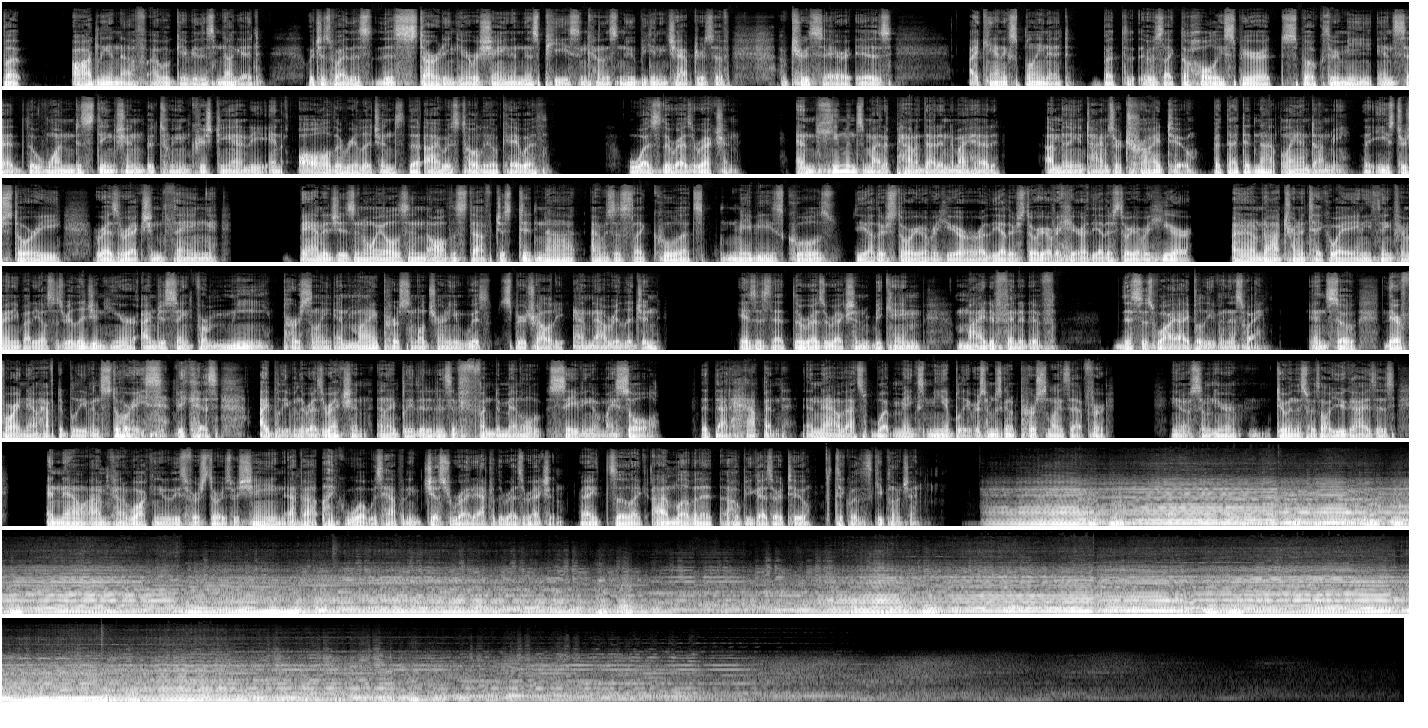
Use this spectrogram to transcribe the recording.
But oddly enough, I will give you this nugget, which is why this this starting here with Shane and this piece and kind of this new beginning chapters of of Truth Sayer is I can't explain it, but it was like the Holy Spirit spoke through me and said the one distinction between Christianity and all the religions that I was totally okay with was the resurrection. And humans might have pounded that into my head a million times or tried to, but that did not land on me. The Easter story, resurrection thing, bandages and oils and all the stuff just did not. I was just like, cool, that's maybe as cool as the other story over here or the other story over here or the other story over here. And I'm not trying to take away anything from anybody else's religion here. I'm just saying for me personally and my personal journey with spirituality and now religion is, is that the resurrection became my definitive this is why I believe in this way. And so, therefore, I now have to believe in stories because I believe in the resurrection and I believe that it is a fundamental saving of my soul that that happened. And now that's what makes me a believer. So I'm just going to personalize that for, you know, someone here doing this with all you guys is, and now I'm kind of walking into these first stories with Shane about like what was happening just right after the resurrection, right? So, like, I'm loving it. I hope you guys are too. Stick with us. Keep going, Shane.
